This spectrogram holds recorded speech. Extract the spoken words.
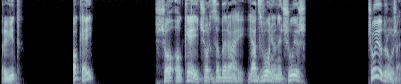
Привіт. Окей. Що окей, чорт забирай. Я дзвоню, не чуєш? Чую, друже.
